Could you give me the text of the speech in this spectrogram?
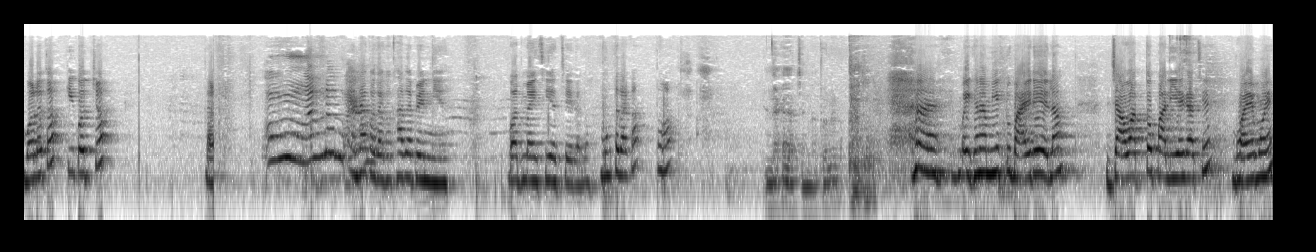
বলো তো, কি করছ। দেখো দেখো, খাতা পেন নিয়ে বদমাইশি হচ্ছে দেখো। মুখটা দেখা তোমার। হ্যাঁ ওইখানে আমি একটু বাইরে এলাম। যাওয়ার তো পালিয়ে গেছে, ভয়ে ভয়ে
